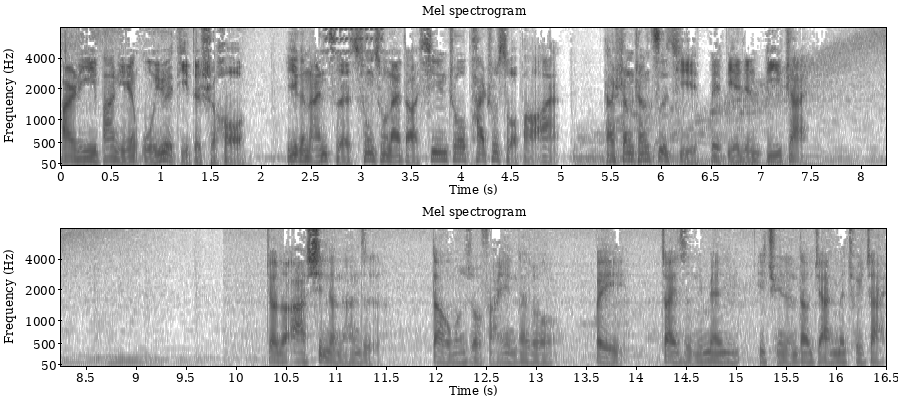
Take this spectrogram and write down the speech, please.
二零一八年五月底的时候，一个男子匆匆来到新洲派出所报案，他声称自己被别人逼债。叫做阿信的男子到我们所反映，他说被寨子里面一群人到家里面催债，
